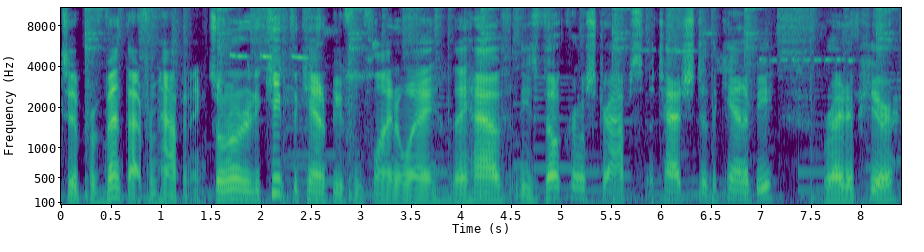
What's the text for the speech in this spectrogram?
to prevent that from happening. So in order to keep the canopy from flying away, they have these Velcro straps attached to the canopy right up here.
